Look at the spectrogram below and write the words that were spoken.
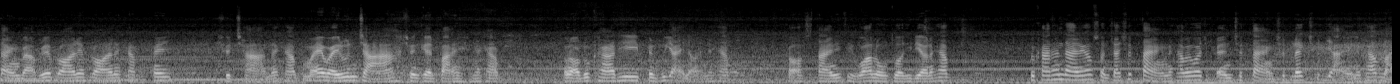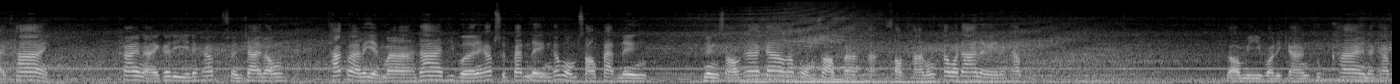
แต่งแบบเรียบร้อยเรียบร้อยนะครับ ไม่ฉุดฉาดนะครับ ไม่วัยรุ่นจ๋าจนเกินไปนะครับสำหรับลูกค้าที่เป็นผู้ใหญ่หน่อยนะครับ ก็สไตล์นี้ถือว่าลงตัวทีเดียวนะครับ ลูกค้าท่านใดนะครับสนใจชุดแต่งนะครับ ไม่ว่าจะเป็นชุดแต่งชุดเล็กชุดใหญ่นะครับ หลายค่ายค่ายไหนก็ดีนะครับ สนใจลองทักรายละเอียดมาได้ที่เบอร์นะครับ 081 ครับผม 281 1259 ครับผมสอบมาสอบถามกันเข้ามาได้เลยนะครับ เรามีบริการทุกค่ายนะครับ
